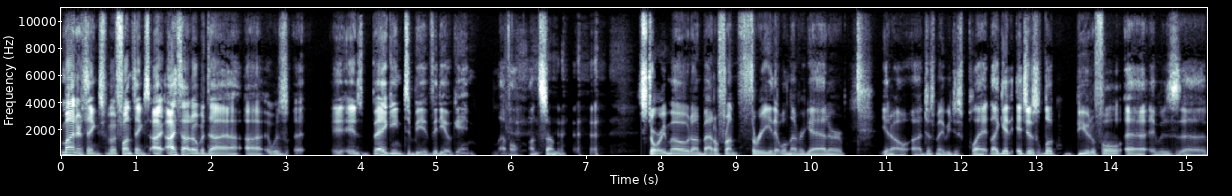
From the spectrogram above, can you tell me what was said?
minor things, but fun things. I, I thought Oba Diah uh, it was uh, is begging to be a video game level on some story mode on Battlefront Three that we'll never get, or you know, uh, just maybe just play it. Like it, it just looked beautiful. Uh, it was uh,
